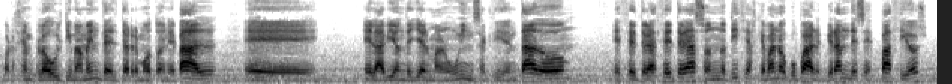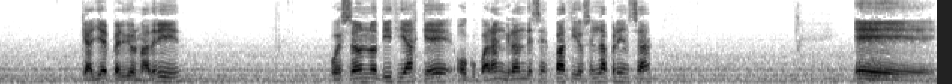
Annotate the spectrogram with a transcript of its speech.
por ejemplo, últimamente el terremoto en Nepal, eh, el avión de Germanwings accidentado, etcétera, etcétera, son noticias que van a ocupar grandes espacios, que ayer perdió el Madrid, pues son noticias que ocuparán grandes espacios en la prensa eh,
